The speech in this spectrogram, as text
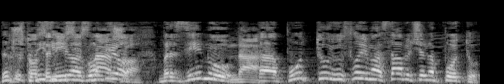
zato što, Što se nisi, nisi prilagodio snašao. brzinu Da. a, putu i uslovima saobraćaja na putu.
